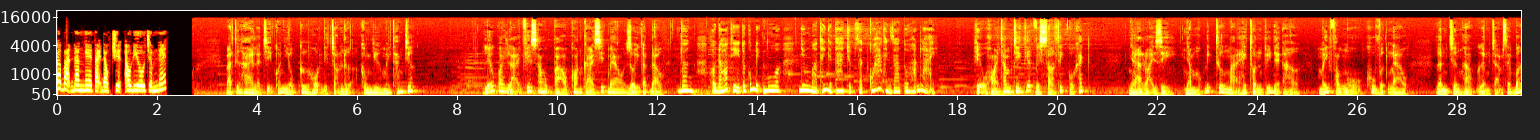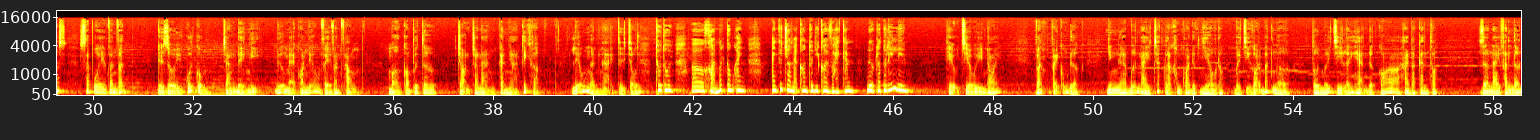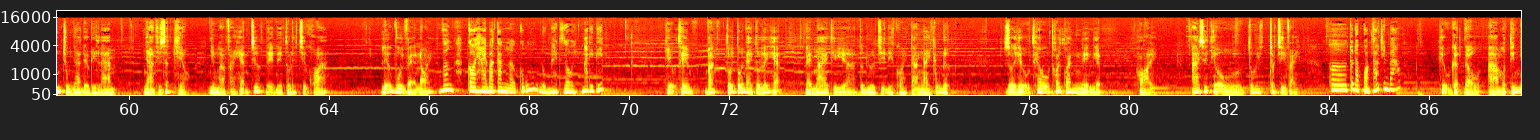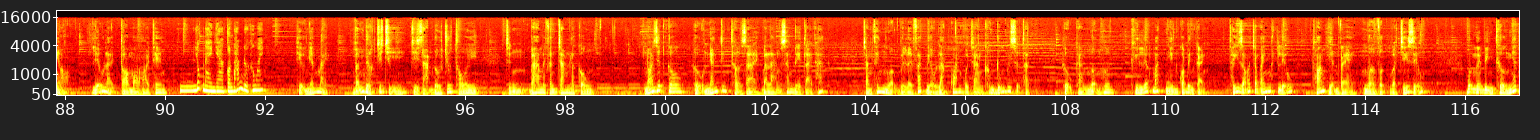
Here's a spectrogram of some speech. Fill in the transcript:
Các bạn đang nghe tại đọc audio net Và thứ hai là chị có nhiều cơ hội để chọn lựa không như mấy tháng trước. Liễu quay lại phía sau bảo con cài seatbelt rồi gật đầu. Vâng, hồi đó thì tôi cũng định mua Nhưng mà thấy người ta chụp giật quá Thành ra tôi hoãn lại Hiệu hỏi thăm chi tiết về sở thích của khách Nhà loại gì Nhằm mục đích thương mại hay thuần túy để ở Mấy phòng ngủ Khu vực nào Gần trường học, gần trạm xe bus Subway vân vân. Để rồi cuối cùng chàng đề nghị Đưa mẹ con Liễu về văn phòng Mở computer Chọn cho nàng căn nhà thích hợp. Liễu ngần ngại từ chối. Thôi thôi, ờ, khỏi mất công anh. Anh cứ cho mẹ con tôi đi coi vài căn. Được là tôi lấy liền. Hiệu chiều ý nói. Vâng, vậy cũng được. Nhưng à, bữa nay chắc là không có được nhiều đâu. Bởi chị gọi bất ngờ. Tôi mới chỉ lấy hẹn được có hai ba căn thôi Giờ này phần lớn chủ nhà đều đi làm. Nhà thì rất nhiều Nhưng mà phải hẹn trước để để tôi lấy chìa khóa. Liễu vui vẻ nói Vâng, coi hai ba căn là cũng đủ mệt rồi. Mai đi tiếp. Hiệu thêm Vâng, tối tối nay tôi lấy hẹn. Ngày mai thì à, tôi đưa chị đi coi cả ngày cũng được. Rồi Hiệu theo thói quen nghề nghiệp Hỏi Ai giới thiệu tôi cho chị vậy? Ờ, tôi đọc quảng cáo trên báo Hiệu gật đầu à một tiếng nhỏ. Liễu lại tò mò hỏi thêm. Lúc này nhà còn bán được không anh? Hiệu nhấn mạnh Vẫn được chứ chị Chỉ giảm đôi chút thôi. Chừng 30% là cùng. Nói dứt câu Hữu nén tiếng thở dài Và lảng sang đề tài khác. Chàng thấy ngượng vì lời phát biểu lạc quan của chàng không đúng với sự thật. Hữu càng ngượng hơn Khi liếc mắt nhìn qua bên cạnh Thấy rõ trong ánh mắt liễu Thoáng hiện vẻ ngờ vực và chế giễu một người bình thường nhất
